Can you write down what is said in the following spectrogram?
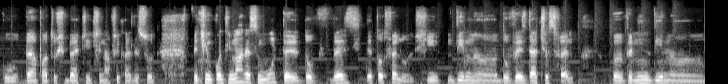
cu BA4 și BA5 în Africa de Sud. Deci, în continuare, sunt multe dovezi de tot felul și din uh, dovezi de acest fel venind din uh,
